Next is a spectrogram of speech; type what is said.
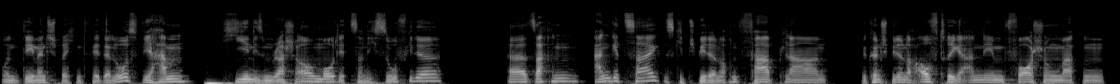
und dementsprechend fährt er los. Wir haben hier in diesem Rush Hour Mode jetzt noch nicht so viele äh, Sachen angezeigt. Es gibt später noch einen Fahrplan. Wir können später noch Aufträge annehmen, Forschung machen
